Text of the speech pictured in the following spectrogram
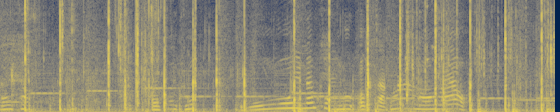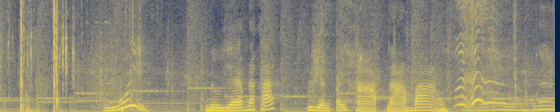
ได้ค่ะค่อยๆทุบอุ้ยน้ำแข็งหลุดออกจากหน้าน้องแล้วอุ้ยหนูแย้มนะคะ เปลี่ยนไปหาบน้ำบ้างยังไม่ได้ยังไม่ได้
